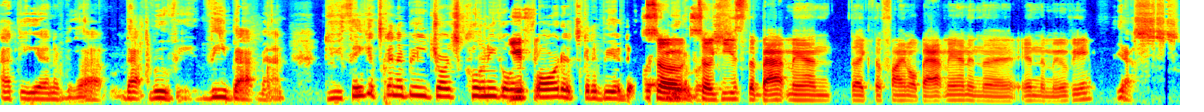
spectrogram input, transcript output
at the end of that that movie, the Batman. Do you think it's going to be George Clooney going thi- forward? It's going to be a different So, universe? so he's the Batman, like the final Batman in the in the movie. yes,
